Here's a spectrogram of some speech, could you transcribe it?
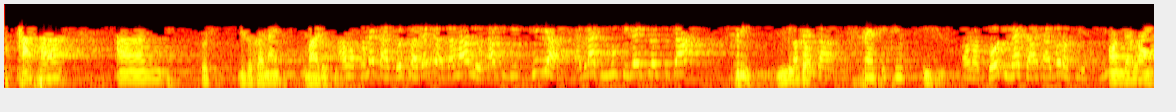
scatter, and to disorganize marriages. àwọn kan mẹ́ta gbòógì ọ̀tẹ́gbẹ̀ ọ̀tá máa lò láti fi kíyà àbí láti mú kí ilé tí ó túká. Three major sensitive issues. Ọ̀rọ̀ gbòógì mẹ́ta tá a gbọ́dọ̀ fi èsì. Underline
